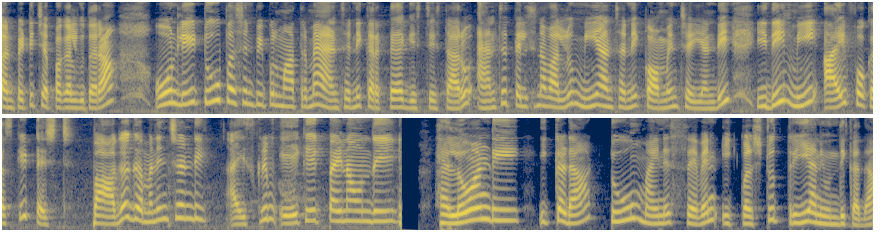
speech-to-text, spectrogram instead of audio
కనిపెట్టి చెప్పగలుగుతారా? ఓన్లీ టూ పర్సెంట్ పీపుల్ మాత్రమే ఆన్సర్ని కరెక్ట్గా గెస్ చేస్తారు. ఆన్సర్ తెలిసిన వాళ్ళు మీ ఆన్సర్ని కామెంట్ చేయండి. ఇది మీ ఐ ఫోకస్కి టెస్ట్ బాగా గమనించండి. ఐస్ క్రీమ్ ఏ కేక్ పైన ఉంది? హలో అండి. ఇక్కడ two minus seven equals to three అని ఉంది కదా.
